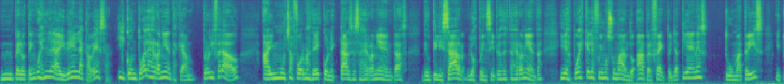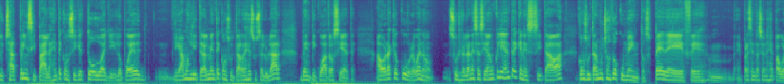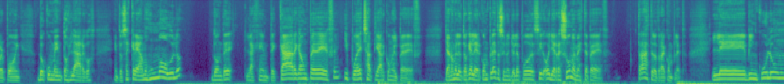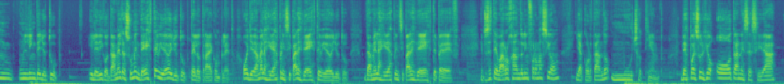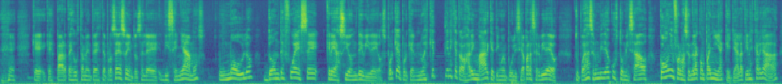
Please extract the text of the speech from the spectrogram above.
mm, pero tengo la idea en la cabeza. Y con todas las herramientas que han proliferado, hay muchas formas de conectarse a esas herramientas, de utilizar los principios de estas herramientas y después que le fuimos sumando, ah, perfecto, ya tienes tu matriz y tu chat principal. La gente consigue todo allí. Lo puede, digamos, literalmente consultar desde su celular 24/7. Ahora, ¿qué ocurre? Bueno, surgió la necesidad de un cliente que necesitaba consultar muchos documentos, PDF, mm, eh, presentaciones de PowerPoint, documentos largos. Entonces creamos un módulo donde la gente carga un PDF y puede chatear con el PDF. Ya no me lo tengo que leer completo, sino yo le puedo decir, oye, resúmeme este PDF. Tras, te lo trae completo. Le vinculo un, un link de YouTube y le digo, dame el resumen de este video de YouTube, te lo trae completo. Oye, dame las ideas principales de este video de YouTube, dame las ideas principales de este PDF. Entonces te va arrojando la información y acortando mucho tiempo. Después surgió otra necesidad que, es parte justamente de este proceso y entonces le diseñamos un módulo donde fuese creación de videos. ¿Por qué? Porque no es que tienes que trabajar en marketing o en publicidad para hacer videos. Tú puedes hacer un video customizado con información de la compañía que ya la tienes cargada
